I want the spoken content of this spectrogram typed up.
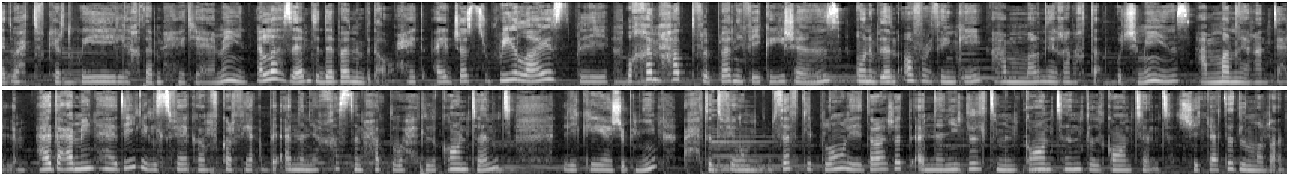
بعد واحد التفكير طويل اللي خدا من حياتي عامين. يلا زعمت دابا نبدأ. حيت I just realized بلي واخا نحط في ال planifications ونبدأ overthinking عمرني غنخطأ. Which means عمرني غنتعلم. هاد عامين هادي اللي جلست فيها كنفكر فيها بأنني خاصني نحط واحد ال content اللي كيعجبني. حطيت فيهم بزاف les plans لدرجة أنني بدلت من content ل content شي ثلاثة المرات.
